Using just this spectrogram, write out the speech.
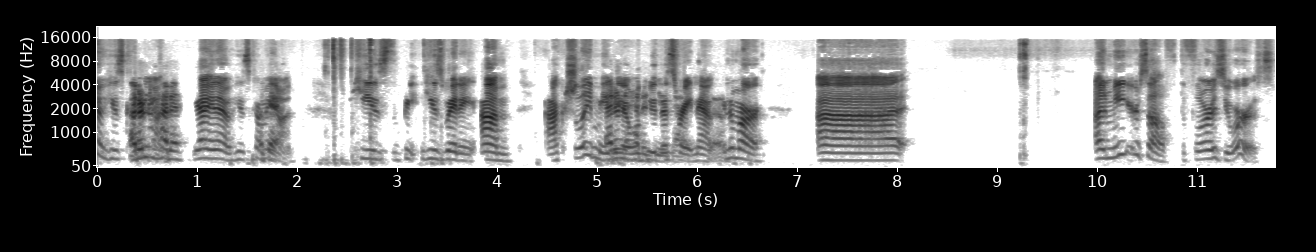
no, he's. coming. I don't coming know how to- Yeah, I know he's coming Okay. on. He's he's waiting. Um, actually, maybe know I, how will do do this that, right now. so. Itamar, uh, unmute yourself. The floor is yours.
